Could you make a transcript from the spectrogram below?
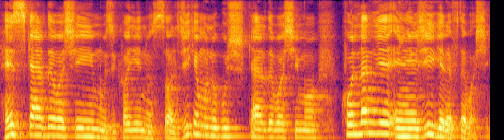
حس کرده باشیم موزیک های نوستالژیکمون رو گوش کرده باشیم و کلا یه انرژی گرفته باشیم.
